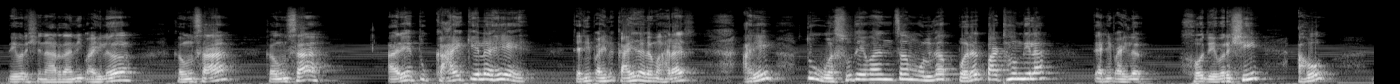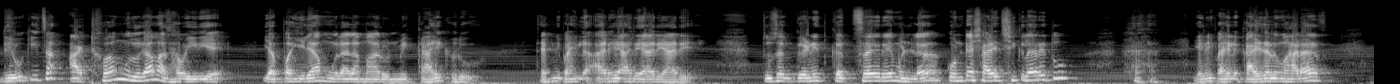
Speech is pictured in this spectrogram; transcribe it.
देवर्षी नारदांनी पाहिलं कंसा कंसा अरे तू काय केलं हे? त्यांनी पाहिलं काय झालं महाराज? अरे तू वसुदेवांचा मुलगा परत पाठवून दिला? त्यांनी पाहिलं हो देवर्षी अहो देवकीचा आठवा मुलगा माझा वैरी आहे. या पहिल्या मुलाला मारून मी काय करू? त्यांनी पाहिलं अरे अरे अरे अरे तुझं गणित कच्चं आहे रे म्हणलं कोणत्या शाळेत शिकला रे तू? यांनी पाहिलं काय झालं महाराज?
